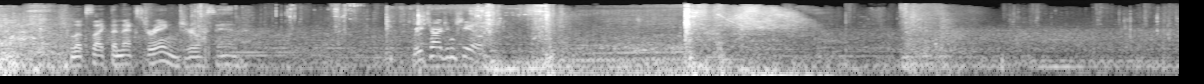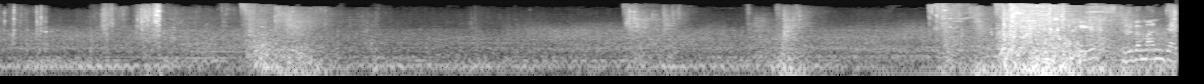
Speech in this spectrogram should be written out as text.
Wow. Looks like the next ring drew us in. Recharging shield. Through the mundane.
